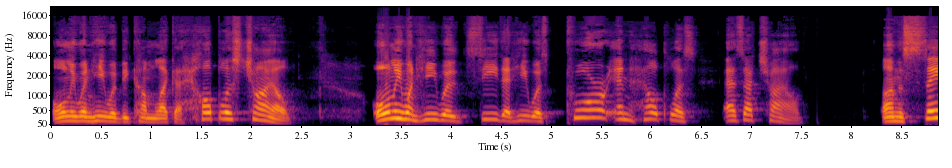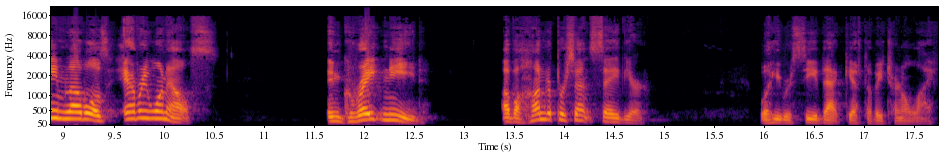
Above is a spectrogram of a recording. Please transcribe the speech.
only when he would become like a helpless child, only when he would see that he was poor and helpless as that child, on the same level as everyone else in great need of a 100% Savior, will he receive that gift of eternal life.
